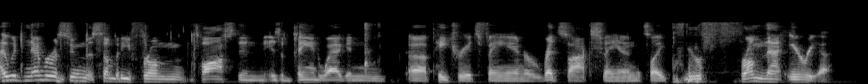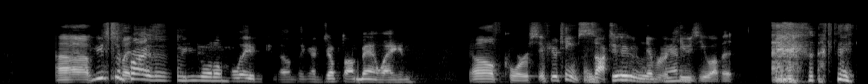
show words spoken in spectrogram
I would never assume that somebody from Boston is a bandwagon uh, Patriots fan or Red Sox fan. It's like you're from that area. Uh, I'd be but- surprised if you don't believe me. I don't think I jumped on bandwagon. oh, of course, if your team I sucks, we do, would never man. accuse you of it.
